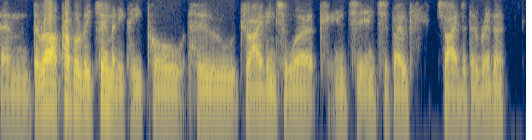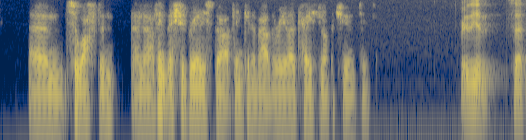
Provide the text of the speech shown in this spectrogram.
Um, there are probably too many people who drive into work into into both sides of the river um, too often, and I think they should really start thinking about the relocation opportunities. Brilliant. So,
